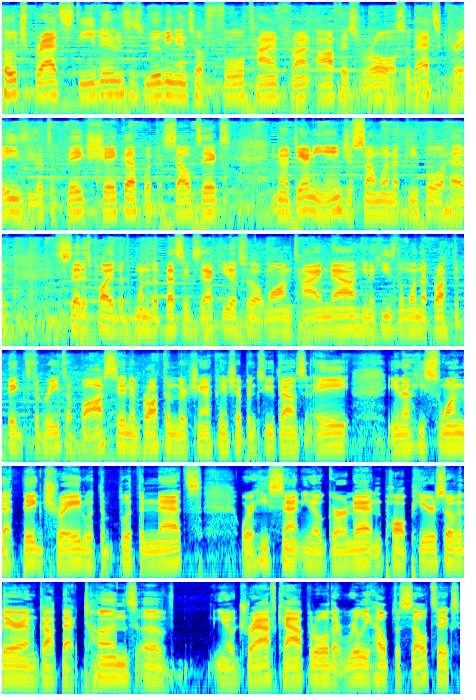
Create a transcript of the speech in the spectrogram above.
coach Brad Stevens is moving into a full time front office role. So that's crazy. That's a big shakeup with the Celtics. You know, Danny Ainge is someone that people have said is probably the, one of the best executives for a long time now. You know, he's the one that brought the big three to Boston and brought them their championship in 2008. You know, he swung that big trade with the with the Nets, where he sent you know Garnett and Paul Pierce over there and got back tons of you know draft capital that really helped the Celtics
